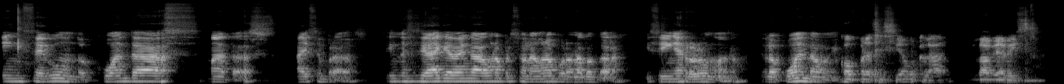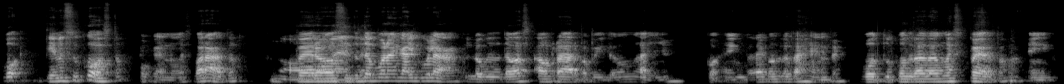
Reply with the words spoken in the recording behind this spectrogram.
en segundos cuántas matas hay sembradas. Sin necesidad de que venga una persona una por una a contar. Y sin error humano. Te lo cuenta, men. Con precisión, claro. Lo había visto. Tiene su costo, porque no es barato. No, Pero obviamente. si tú te pones a calcular lo que tú te vas a ahorrar, papito, en un año, en vez de contratar gente, o tú contratas a un experto en,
